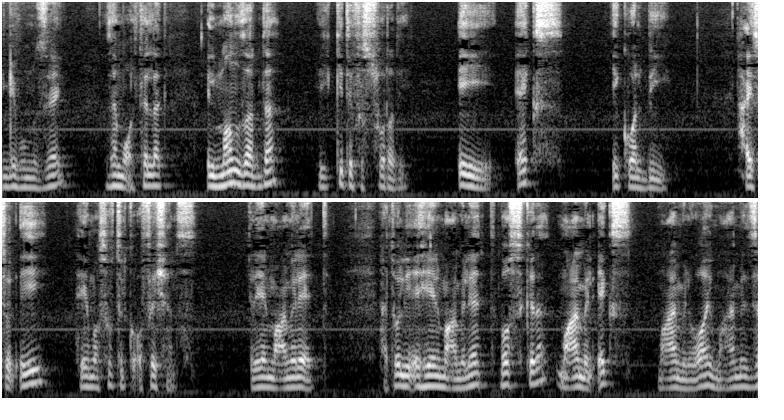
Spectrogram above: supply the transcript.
نجيبهم إزاي؟ زي ما قلت لك المنظر ده يتكتب في الصورة دي. A x equal b حيث ال a هي مصفوفة ال coefficients اللي هي المعاملات. هتقول لي إيه هي المعاملات؟ بص كده معامل x معامل y معامل z.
